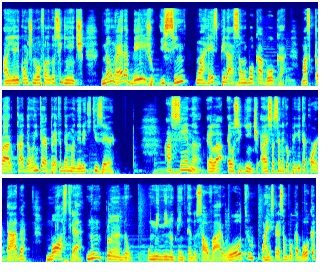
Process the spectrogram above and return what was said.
Aí ele continuou falando o seguinte: não era beijo, e sim uma respiração boca a boca. Mas claro, cada um interpreta da maneira que quiser. A cena, ela é o seguinte, essa cena que eu peguei tá cortada, mostra num plano o menino tentando salvar o outro, com a respiração boca a boca,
